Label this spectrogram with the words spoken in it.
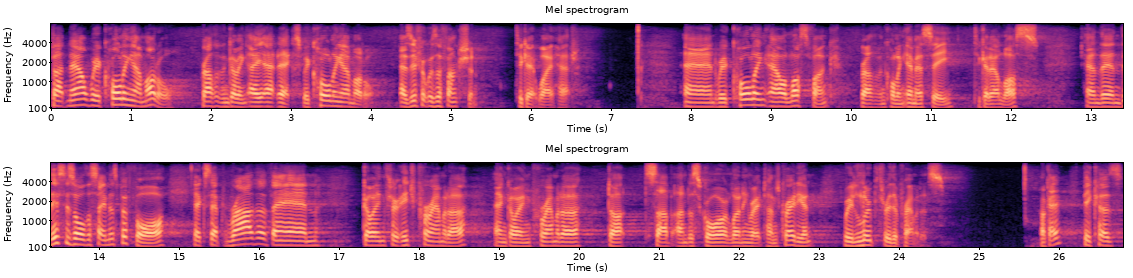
but now we're calling our model rather than going a at x, we're calling our model as if it was a function to get y hat. And we're calling our loss func rather than calling MSE to get our loss. And then this is all the same as before, except rather than going through each parameter and going parameter dot sub underscore learning rate times gradient, we loop through the parameters. Okay? Because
